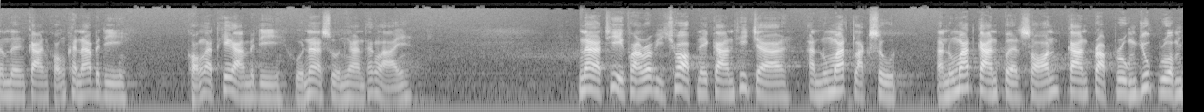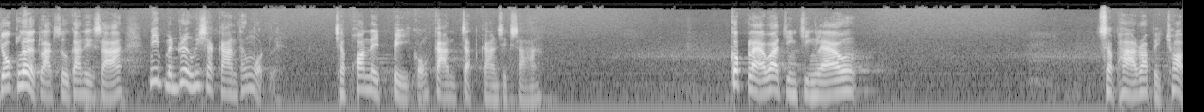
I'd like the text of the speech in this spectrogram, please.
ดำเนินการของคณะบดีของอธิการบดีหัวหน้าส่วนงานทั้งหลาย หน้าที่ความรับผิดชอบในการที่จะอนุมัติหลักสูตร อนุมัติการเปิดสอนการปรับปรุงยุบรวมยกเลิกหลักสูตรการศึกษา นี่เป็นเรื่องวิชาการทั้งหมดเลย เฉพาะในปีของการจัดการศึกษา ก็แปลว่าจริง ๆแล้ว สภารับผิดชอบ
